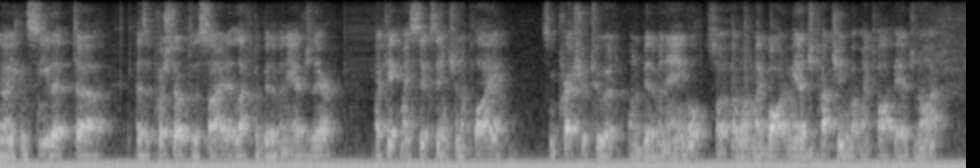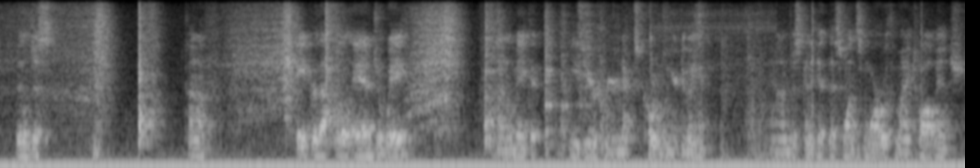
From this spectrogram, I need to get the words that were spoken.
Now you can see that uh, as it pushed out to the side, it left a bit of an edge there. If I take my six inch and apply some pressure to it on a bit of an angle, so I want my bottom edge touching but my top edge not, it'll just kind of taper that little edge away and it'll make it easier for your next coat when you're doing it. And I'm just going to hit this once more with my 12 inch.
